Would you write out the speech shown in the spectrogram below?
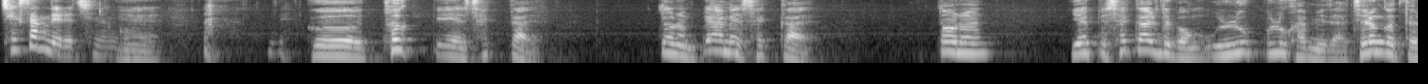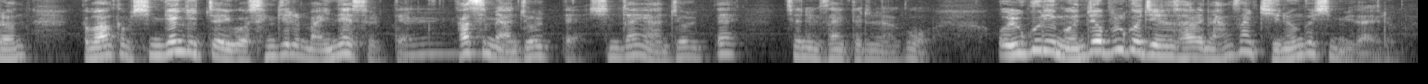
책상 내려치는 거. 예. 그 턱의 색깔 또는 뺨의 색깔 또는 옆에 색깔들 보면 울룩울룩합니다. 저런 것들은 그만큼 신경질적이고 성질을 많이 냈을 때 음. 가슴이 안 좋을 때 심장이 안 좋을 때 저런 현상이 드러나고 얼굴이 먼저 붉어지는 사람이 항상 지는 것입니다, 여러분.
